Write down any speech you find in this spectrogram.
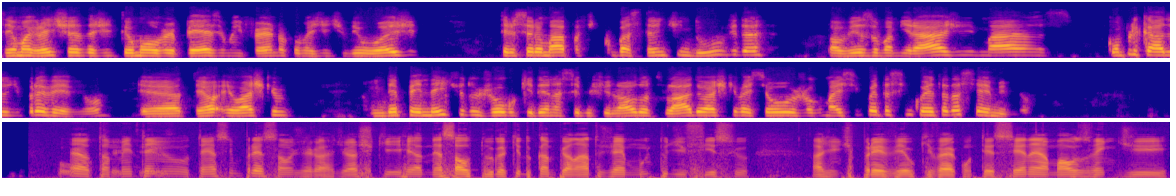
tem uma grande chance da gente ter uma Overpass e uma Inferno, como a gente viu hoje. Terceiro mapa, fico bastante em dúvida. Talvez uma Mirage, mas complicado de prever, viu? É, até, eu acho que independente do jogo que dê na semifinal do outro lado, eu acho que vai ser o jogo mais 50-50 da semi, meu. É, eu também tenho, tenho essa impressão, Gerard. Eu acho que nessa altura aqui do campeonato já é muito difícil a gente prever o que vai acontecer, né? A Mouse vem de,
